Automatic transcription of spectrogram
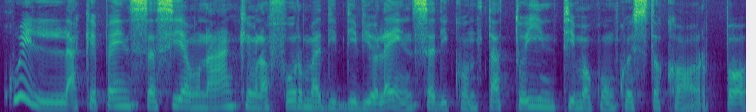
quella che pensa sia una, anche una forma di, di, violenza, di contatto intimo con questo corpo.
